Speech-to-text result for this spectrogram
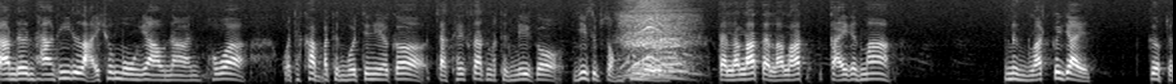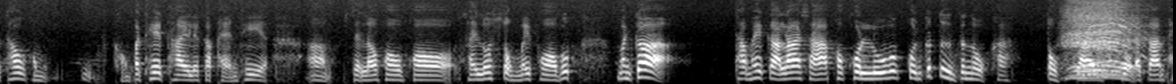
การเดินทางที่หลายชั่วโมงยาวนาน เพราะว่ากว่าจะขับมาถึงเวอร์จิเนียก็จากเท็กซัสมาถึงนี่ก็ 22 ชั่วโมง แต่ละรัฐแต่ละรัฐไกลกันมากหนึ่งรัฐก็ใหญ่เกือบจะเท่าของของประเทศไทยเลยค่ะแผนที่อะอ่าเสร็จแล้วพอพอใช้รถส่งไม่พอปุ๊บมันก็ทำให้การล่าช้าพอคนรู้ปุ๊บคนก็ตื่นตระหนกค่ะ ตกใจเกิดอาการแพ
